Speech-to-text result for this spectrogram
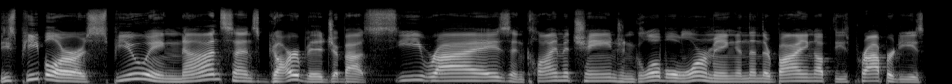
these people are spewing nonsense garbage about sea rise and climate change and global warming, and then they're buying up these properties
